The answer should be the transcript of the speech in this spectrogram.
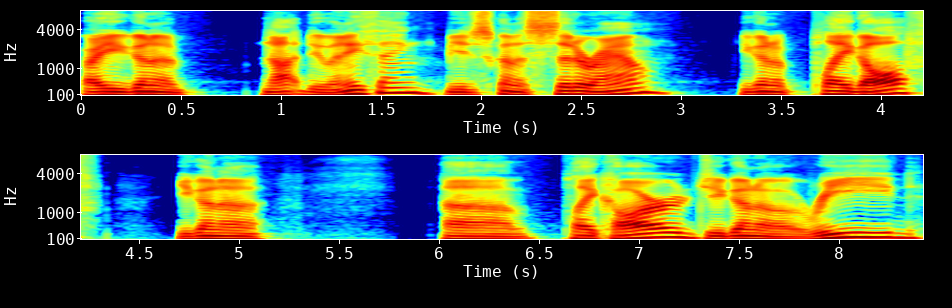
Are you going to not do anything? You're just going to sit around? You're going to play golf? You're going to uh, play cards? You're going to read?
